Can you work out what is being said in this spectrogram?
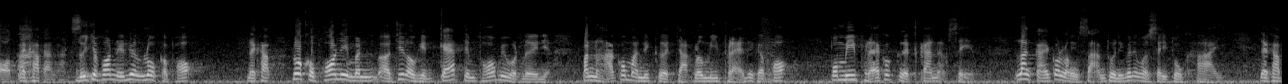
ต่อต้านนะครับการอักเสบโดยเฉพาะในเรื่องโรคกระเพาะ นะครับโรคกระเพาะนี่มันเอ่อที่เราเห็นแก๊สเต็มท้องไปหมดเลยเนี่ยปัญหาก็มันนี่เกิดจากเรามีแผลในกระเพาะพอมีแผลก็เกิดการอักเสบร่างกายก็หลั่งสารตัวนี้ก็เรียกว่าไซโตไคน์นะครับ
